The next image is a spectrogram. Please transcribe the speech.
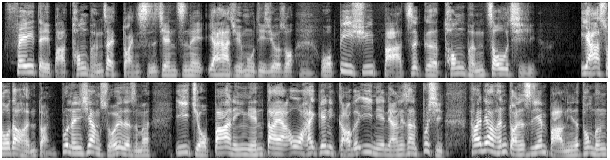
非得把通膨在短时间之内压下去？目的就是说我必须把这个通膨周期。压缩到很短，不能像所谓的什么一九八零年代啊，我还给你搞个一年、两年、三年，不行，他一定要很短的时间把你的通膨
